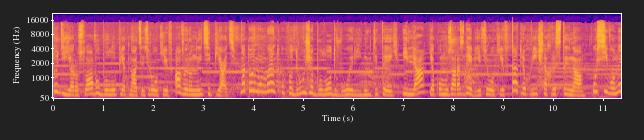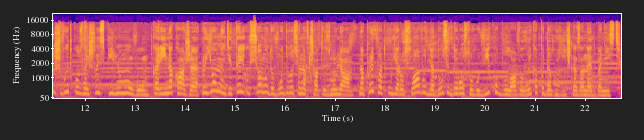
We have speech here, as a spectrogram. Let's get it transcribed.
Тоді Ярославу було 15 років, а Верониці 5. На той момент у подружжя було двоє рідних дітей: Ілля, якому зараз 9 років, та трьохрічна Христина. Усі вони швидко знайшли спільну мову. Каріна каже, прийомних дітей усьому доводилося навчати з нуля. Наприклад, у Ярославу для досить дорослого віку була велика педагогічна занедбаність.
